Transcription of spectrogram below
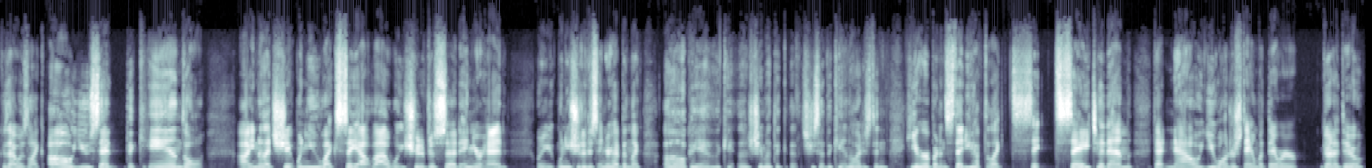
Because I was like, oh, you said the candle. Uh, you know that shit when you like say out loud what you should have just said in your head? When you, when you should have just in your head been like, oh, okay, yeah, the uh, she meant the, she said the candle. I just didn't hear her. But instead, you have to like say, say to them that now you understand what they were gonna do.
